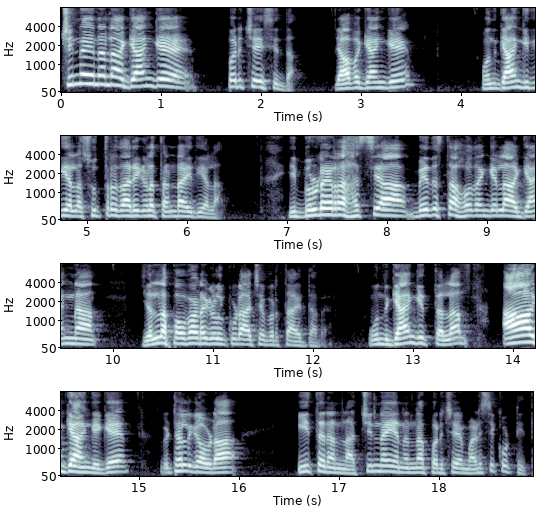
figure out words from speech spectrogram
ಚಿನ್ನಯ್ಯನನ್ನು ಗ್ಯಾಂಗ್ಗೆ ಪರಿಚಯಿಸಿದ್ದ. ಯಾವ ಗ್ಯಾಂಗ್ಗೆ? ಒಂದು ಗ್ಯಾಂಗ್ ಇದೆಯಲ್ಲ, ಸೂತ್ರಧಾರಿಗಳ ತಂಡ ಇದೆಯಲ್ಲ. ಇಬ್ಬರುಡೆಯರ ಹಸ್ಯ ಹಾಸ್ಯ ಭೇದಿಸ್ತಾ ಹೋದಂಗೆಲ್ಲ ಆ ಗ್ಯಾಂಗ್ನ ಎಲ್ಲ ಪವಾಡಗಳು ಕೂಡ ಆಚೆ ಬರ್ತಾ ಇದ್ದಾವೆ. ಒಂದು ಗ್ಯಾಂಗ್ ಇತ್ತಲ್ಲ, ಆ ಗ್ಯಾಂಗಿಗೆ ವಿಠಲ್ಗೌಡ ಈತನನ್ನು, ಚಿನ್ನಯ್ಯನನ್ನು ಪರಿಚಯ ಮಾಡಿಸಿಕೊಟ್ಟಿದ್ದ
